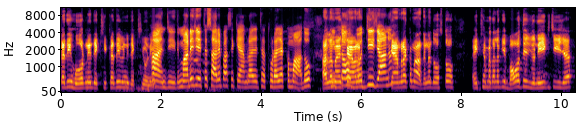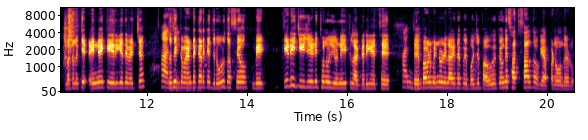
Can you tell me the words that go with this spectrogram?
ਕਦੀ ਹੋਰ ਨਹੀਂ ਦੇਖੀ ਕਦੀ ਵੀ ਨਹੀਂ ਦੇਖੀ ਹੋਣੀ? ਹਾਂਜੀ ਤੇ ਮਾੜੇ ਜੇ ਇੱਥੇ ਸਾਰੇ ਪਾਸੇ ਕੈਮਰਾ ਜਿੱਥੇ ਥੋੜਾ ਜਿਹਾ ਘੁਮਾ ਦਿਓ ਲਓ ਮੈਂ ਕੈਮਰਾ ਬੁੱਝੀ ਜਾਣ। ਕੈਮਰਾ ਘੁਮਾ ਦੇਣਾ ਦੋਸਤੋ ਇੱਥੇ ਮਤਲਬ ਕਿ ਬਹੁਤ ਹੀ ਯੂਨੀਕ ਚੀਜ਼ ਹੈ ਮਤਲਬ ਕਿ ਇੰਨੇ ਕੇ ਏਰੀਆ ਦੇ ਵਿੱਚ। ਤੁਸੀਂ ਕਮੈਂਟ ਕਰਕੇ ਜਰੂਰ ਦੱਸਿਓ ਵੀ ਕਿਹੜੀ ਚੀਜ਼ ਜਿਹੜੀ ਤੁਹਾਨੂੰ ਯੂਨੀਕ ਲੱਗ ਰਹੀ ਹੈ ਇੱਥੇ। ਤੇ ਪਰ ਮੈਨੂੰ ਨਹੀਂ ਲੱਗਦਾ ਕੋਈ ਬੁੱਝ ਪਾਊਗਾ ਕਿਉਂਕਿ 7 ਸਾਲ ਤੋਂ ਹੋ ਗਿਆ ਆਪਾਂ ਨੂੰ ਆਉਂਦੇ ਨੂੰ।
